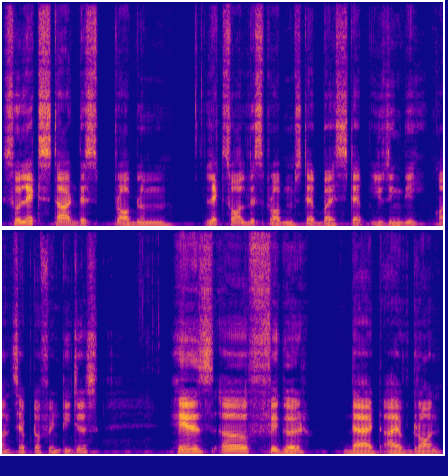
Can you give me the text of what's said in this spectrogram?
So let's start this problem. Let's solve this problem step by step using the concept of integers. Here's a figure that I have drawn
